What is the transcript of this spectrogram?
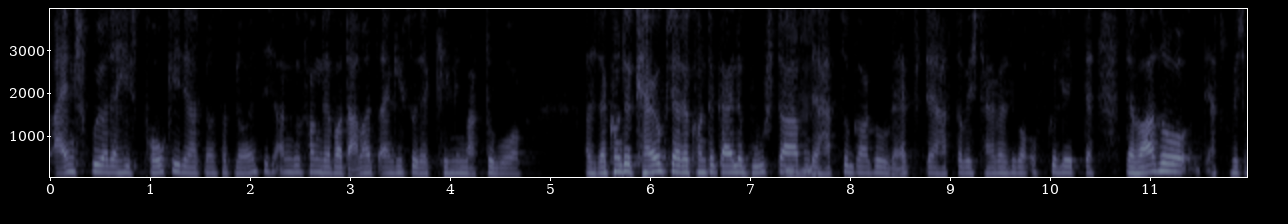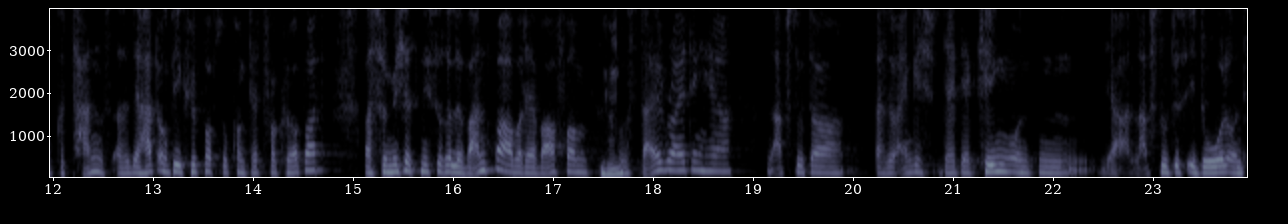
einen Sprüher, der hieß Pokey, der hat 1990 angefangen. Der war damals eigentlich so der King in Magdeburg. Also der konnte Charakter, der konnte geile Buchstaben, mhm. der hat sogar gerappt, der hat, glaube ich, teilweise sogar aufgelegt, der, der war so, der hat, glaube ich, auch getanzt. Also der hat irgendwie Hip-Hop so komplett verkörpert, was für mich jetzt nicht so relevant war, aber der war vom, mhm. vom Style-Writing her ein absoluter, also eigentlich der, der King und ein, ja, ein absolutes Idol. Und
